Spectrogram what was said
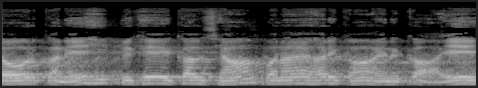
ਔਰ ਘਨੇ ਹੀ ਪਿਖੇ ਕਲ ਸਿਆਮ ਪਨੈ ਹਰਿ ਕਾਇਨ ਘਾਏ।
